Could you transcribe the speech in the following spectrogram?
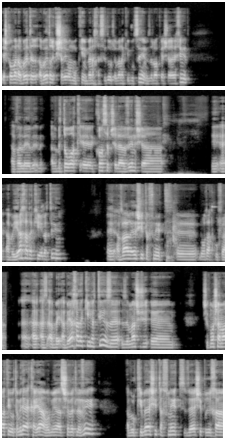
יש כמובן הרבה יותר, הרבה יותר קשרים עמוקים בין החסידות לבין הקיבוצים, זה לא הקשר היחיד, אבל, אה, אבל בתור רק אה, קונספט של להבין שהביחד אה, הקהילתי עבר איזושהי תפנית באותה תקופה. אז הביחד הקהילתי הזה זה משהו ש, שכמו שאמרתי הוא תמיד היה קיים עוד מאז שבט לוי אבל הוא קיבל איזושהי תפנית ואיזושהי פריחה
